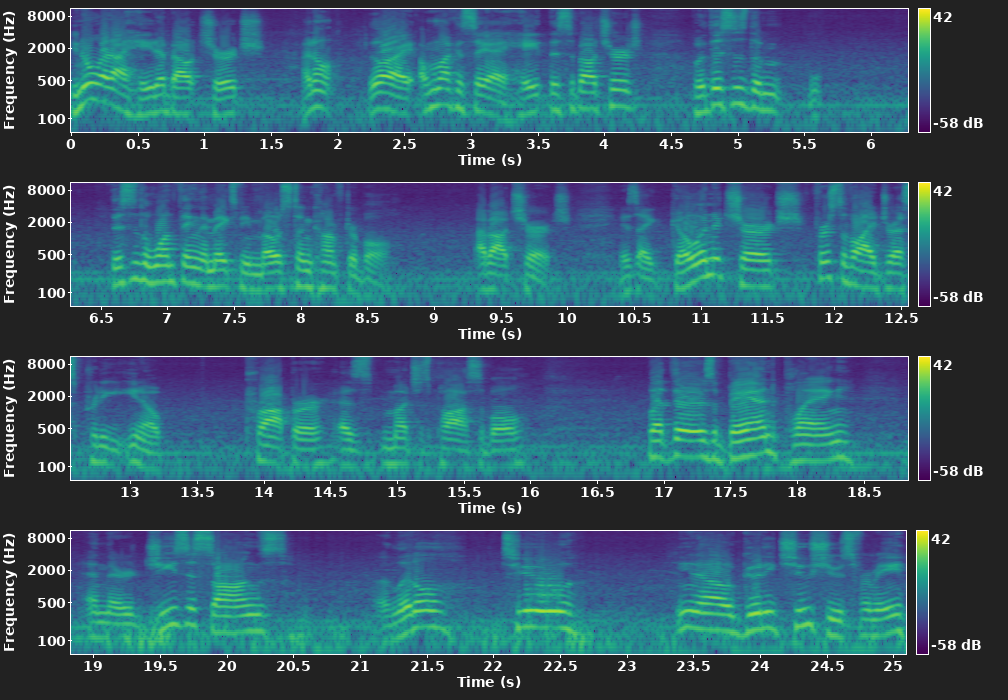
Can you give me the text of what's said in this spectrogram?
You know what I hate about church? I don't. All right, I'm not gonna say I hate this about church, but this is the this is the one thing that makes me most uncomfortable about church. Is I go into church. First of all, I dress pretty, you know, proper as much as possible. But there's a band playing, and their Jesus songs are a little too, you know, goody two shoes for me.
